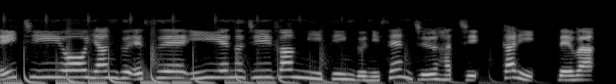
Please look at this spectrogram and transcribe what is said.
HEO ヤング SAENG ファンミーティング2018カリでは、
